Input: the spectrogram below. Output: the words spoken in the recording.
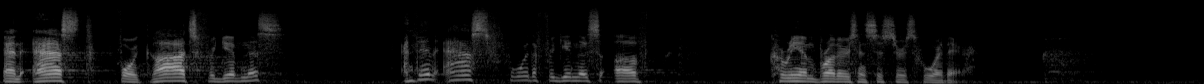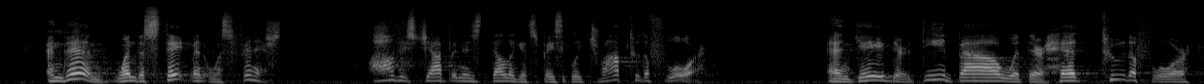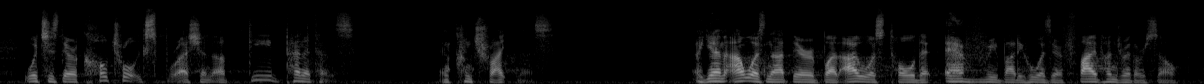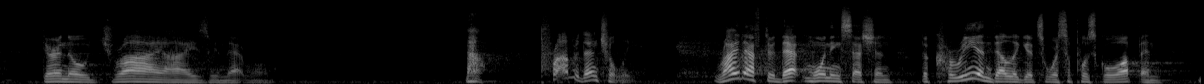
And asked for God's forgiveness, and then asked for the forgiveness of Korean brothers and sisters who were there. And then, when the statement was finished, all these Japanese delegates basically dropped to the floor and gave their deep bow with their head to the floor, which is their cultural expression of deep penitence and contriteness. Again, I was not there, but I was told that everybody who was there, 500 or so, there are no dry eyes in that room. Now, providentially, right after that morning session, the Korean delegates were supposed to go up and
